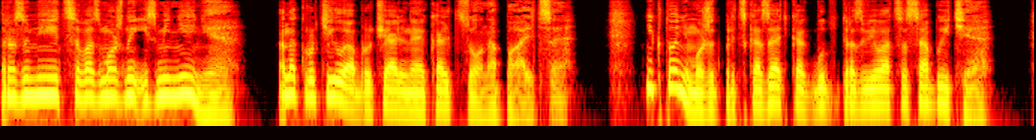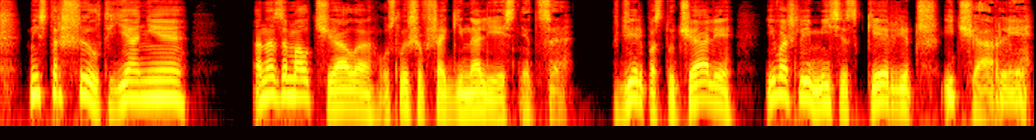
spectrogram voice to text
«Разумеется, возможны изменения». Она крутила обручальное кольцо на пальце. Никто не может предсказать, как будут развиваться события. Мистер Шилд, я не...» Она замолчала, услышав шаги на лестнице. В дверь постучали, и вошли миссис Керридж и Чарли.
